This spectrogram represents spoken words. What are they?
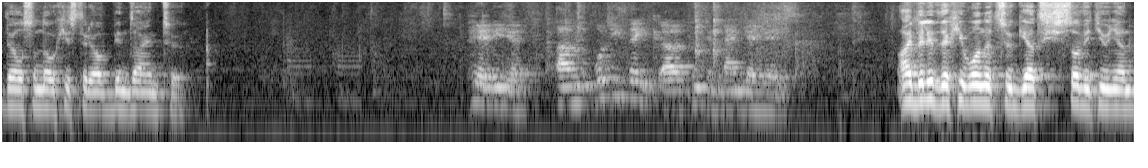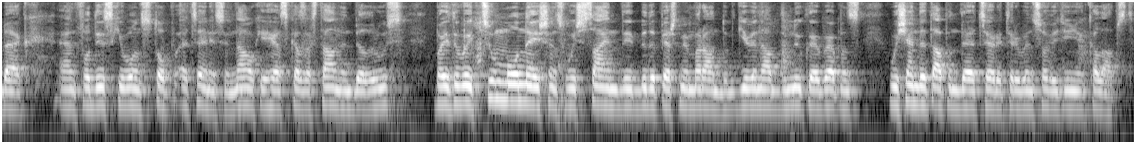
they also know history of being dying too. Media. Um, what do you think uh, Putin's endgame is? I believe that he wanted to get Soviet Union back, and for this he won't stop at anything. Now he has Kazakhstan and Belarus. By the way, two more nations which signed the Budapest Memorandum, giving up the nuclear weapons, which ended up in their territory when Soviet Union collapsed.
